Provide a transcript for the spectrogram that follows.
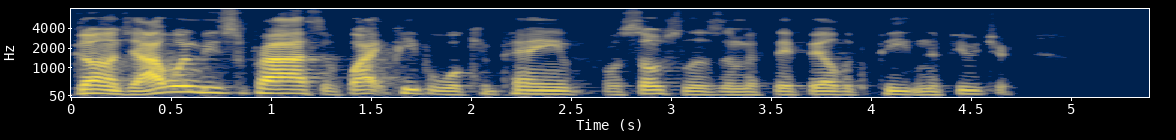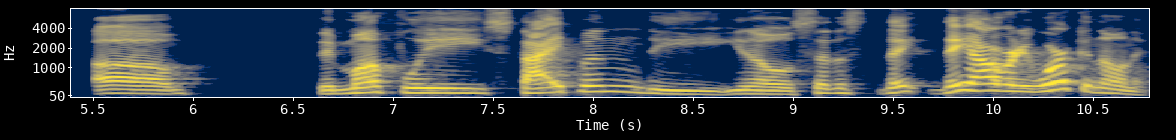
Ganja, I wouldn't be surprised if white people will campaign for socialism if they fail to compete in the future. Uh, the monthly stipend, the you know, they they already working on it.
